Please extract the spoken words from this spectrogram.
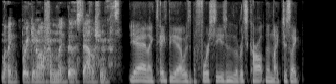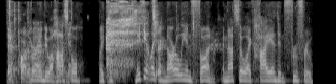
like breaking off from like the establishment. Yeah, and like take the uh, what is it, the Four Seasons, the Ritz Carlton, and like just like that's part turn of turn into a hostel. Like make it like right. gnarly and fun, and not so like high end and frou frou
